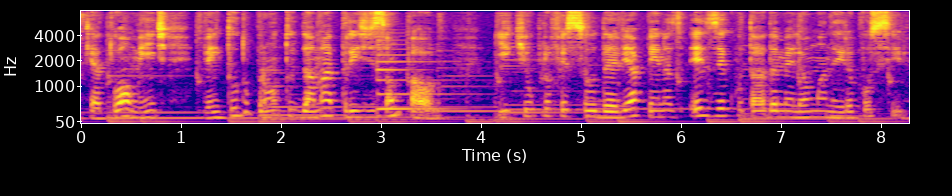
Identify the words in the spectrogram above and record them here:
que atualmente vem tudo pronto da matriz de São Paulo e que o professor deve apenas executar da melhor maneira possível,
